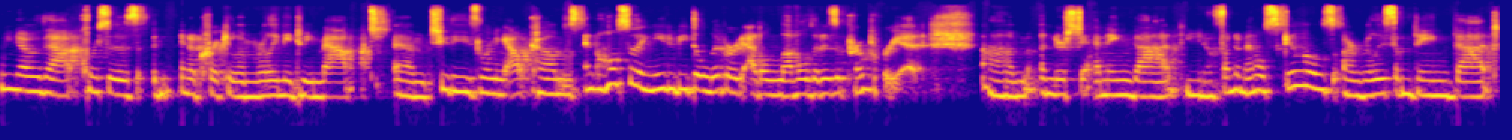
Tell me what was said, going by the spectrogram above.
we know that courses in a curriculum really need to be mapped um, to these learning outcomes, and also they need to be delivered at a level that is appropriate. Um, understanding that you know fundamental skills are really something that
